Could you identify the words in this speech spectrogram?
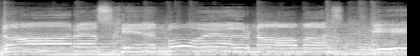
Daar is geen mooier naam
